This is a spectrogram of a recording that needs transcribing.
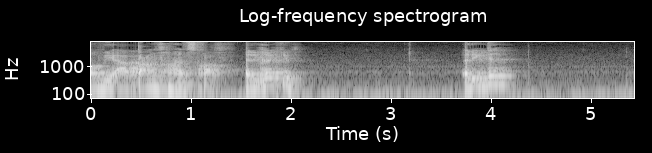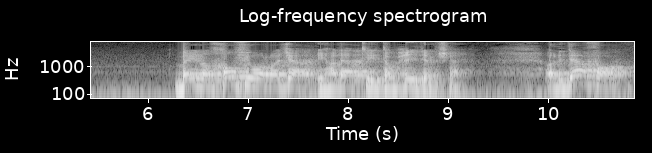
og vi er bange for hans straf. Er det ikke rigtigt? Er det ikke det? Bain al-khawfi wa raja I har lært til tawhid, ja mashayikh. Og det er derfor,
